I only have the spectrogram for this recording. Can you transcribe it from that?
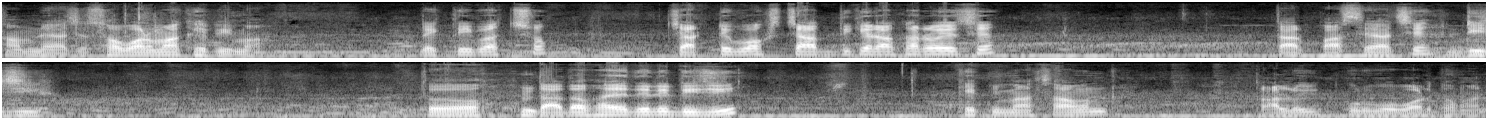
সামনে আছে সবার মা, খেপি মা। দেখতেই পাচ্ছ, চারটে বক্স চারদিকে রাখা রয়েছে। তার পাশে আছে ডিজি তো দাদা ভাইদেরই ডিজি খেপিমা সাউন্ড, কালুই পূর্ব বর্ধমান।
